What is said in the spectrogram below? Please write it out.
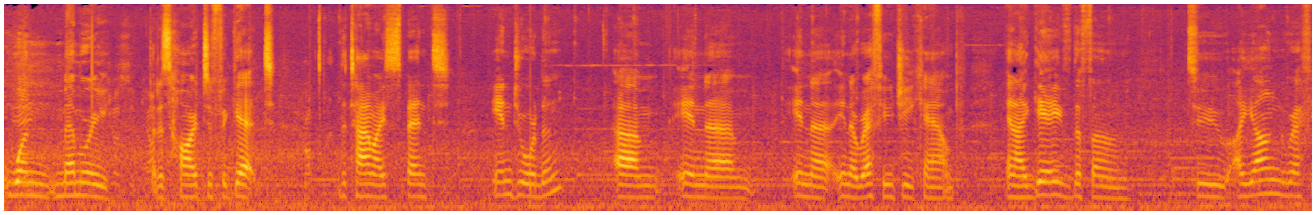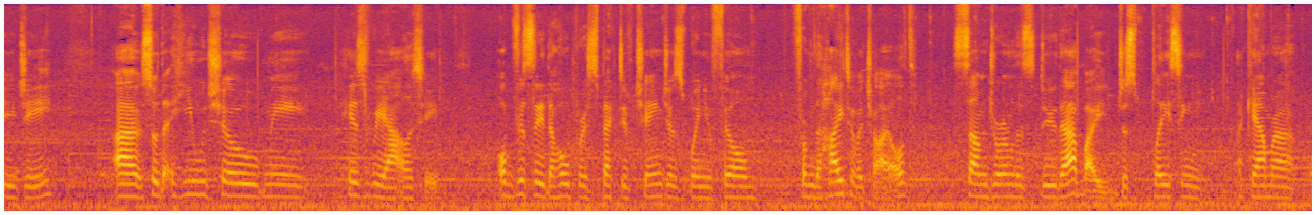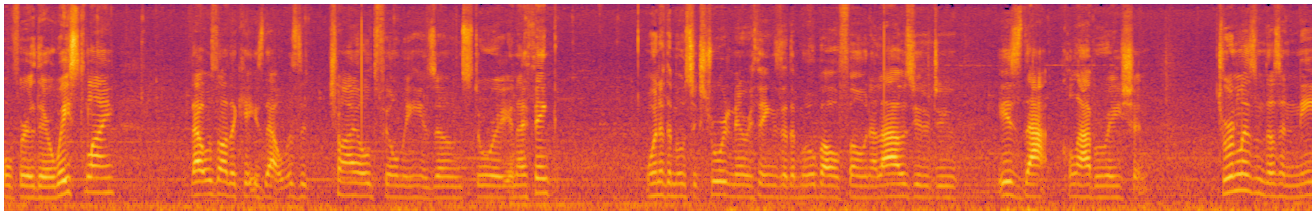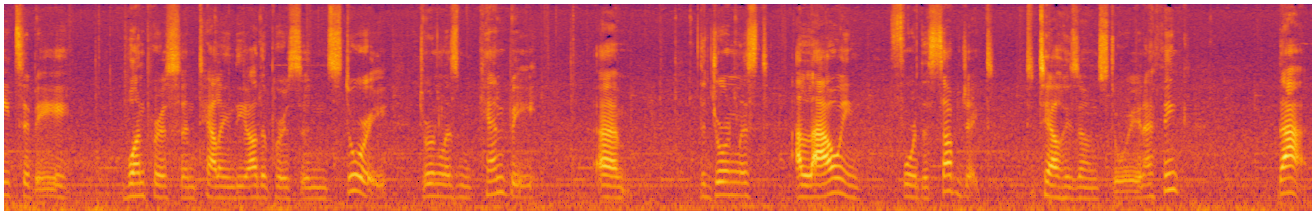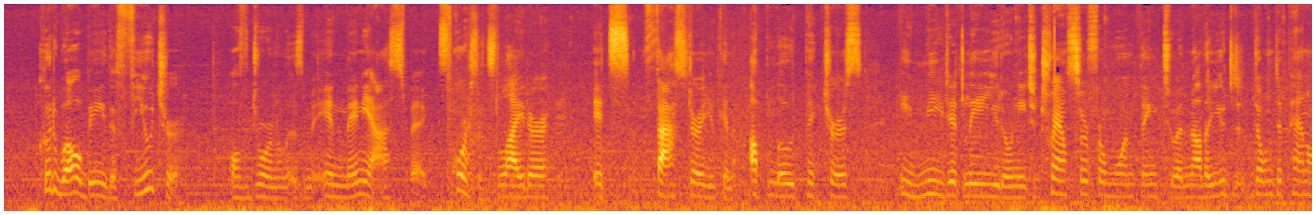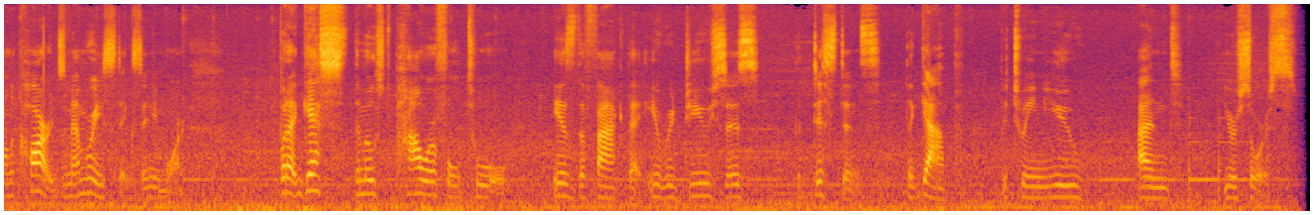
one memory that is hard to forget. The time I spent in Jordan, um, in, um, in, a, in a refugee camp, and I gave the phone to a young refugee uh, so that he would show me his reality. Obviously, the whole perspective changes when you film from the height of a child. Some journalists do that by just placing a camera over their waistline. That was not the case. That was a child filming his own story. And I think one of the most extraordinary things that the mobile phone allows you to do is that collaboration. Journalism doesn't need to be one person telling the other person's story. Journalism can be um, the journalist allowing for the subject to tell his own story. And I think that could well be the future of journalism in many aspects. Of course, it's lighter, it's faster, you can upload pictures immediately, you don't need to transfer from one thing to another, you don't depend on cards, memory sticks anymore. But I guess the most powerful tool is the fact that it reduces the distance, the gap between you and your source.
